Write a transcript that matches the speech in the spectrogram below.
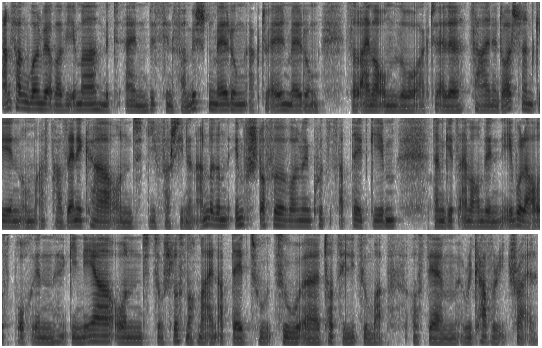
Anfangen wollen wir aber wie immer mit ein bisschen vermischten Meldungen, aktuellen Meldungen. Es soll einmal um so aktuelle Zahlen in Deutschland gehen, um AstraZeneca und die verschiedenen anderen Impfstoffe wollen wir ein kurzes Update geben. Dann geht es einmal um den Ebola-Ausbruch in Guinea und zum Schluss nochmal ein Update zu, zu äh, Tocilizumab aus dem Recovery Trial.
